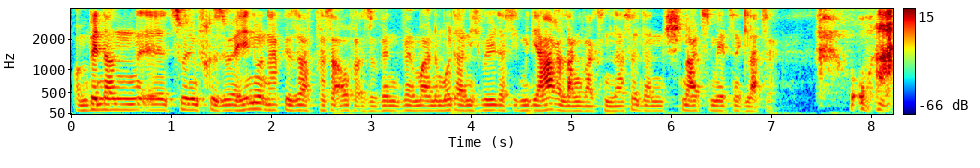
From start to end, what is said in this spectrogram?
Und bin dann äh, zu dem Friseur hin und habe gesagt, pass auf, also wenn, wenn meine Mutter nicht will, dass ich mir die Haare lang wachsen lasse, dann schneidet sie mir jetzt eine Glatze. Oha,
